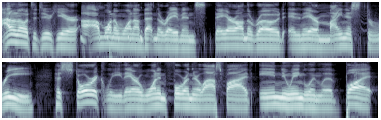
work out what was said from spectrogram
I don't know what to do here. I'm one on one. I'm betting the Ravens. They are on the road and they are minus three. Historically, they are one and four in their last five in New England Liv, but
